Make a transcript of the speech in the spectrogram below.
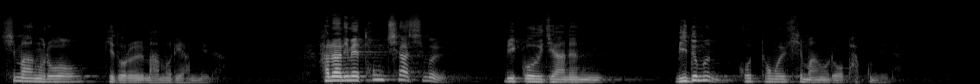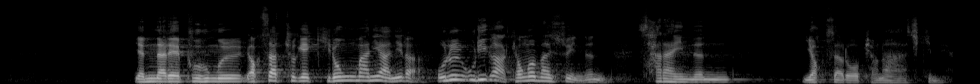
희망으로 기도를 마무리합니다. 하나님의 통치하심을 믿고 의지하는 믿음은 고통을 희망으로 바꿉니다. 옛날의 부흥을 역사 속의 기록만이 아니라 오늘 우리가 경험할 수 있는 살아있는 역사로 변화시킵니다.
